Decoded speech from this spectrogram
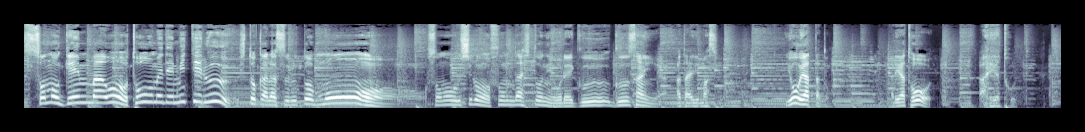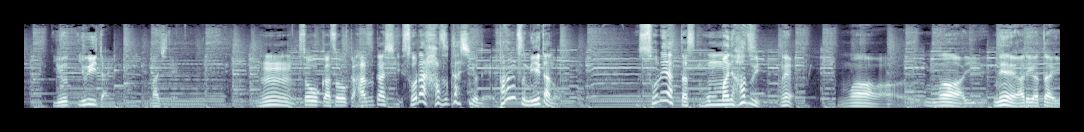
その現場を遠目で見てる人からするともうその後ろを踏んだ人に俺グーグーサイン与えますよ。ようやったと。ありがとう。ありがとうって。言言いたい。マジで。うん。そうかそうか恥ずかしい。そりゃ恥ずかしいよね。パンツ見えたの？それやったらほんまに恥ずい。ね。まあまあねありがたい。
